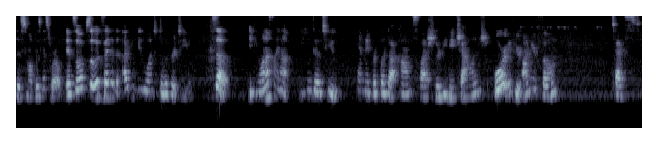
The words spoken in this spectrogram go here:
the small business world. And so I'm so excited that I can be the one to deliver it to you. So if you want to sign up, you can go to handmadebrooklyn.com slash 30 day challenge, or if you're on your phone, text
